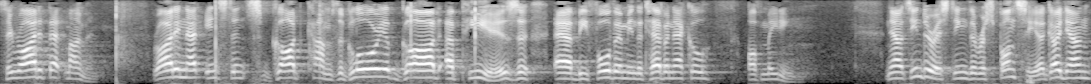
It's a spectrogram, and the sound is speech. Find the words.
See, right at that moment, right in that instance, God comes. The glory of God appears uh, before them in the tabernacle of meeting. Now it's interesting, the response here. Go down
